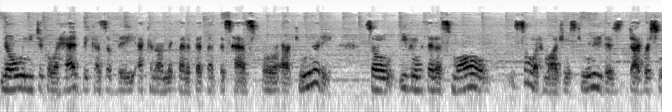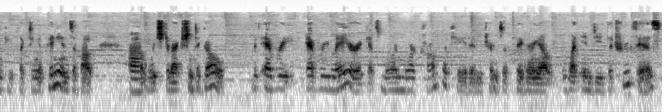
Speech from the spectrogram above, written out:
no, we need to go ahead because of the economic benefit that this has for our community. So even within a small, somewhat homogenous community, there's diverse and conflicting opinions about uh, which direction to go. With every every layer, it gets more and more complicated in terms of figuring out what indeed the truth is,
